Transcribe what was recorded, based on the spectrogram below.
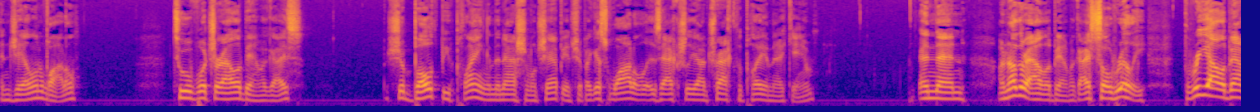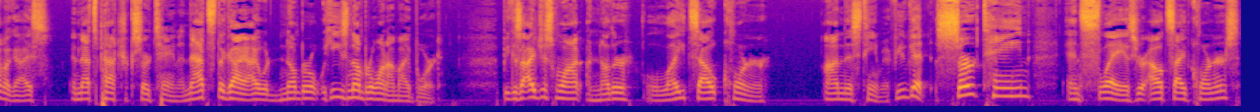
and Jalen Waddle, two of which are Alabama guys. Should both be playing in the national championship. I guess Waddle is actually on track to play in that game. And then another Alabama guy. So really, three Alabama guys, and that's Patrick Surtain. And that's the guy I would number he's number one on my board. Because I just want another lights out corner on this team. If you get Surtain and Slay as your outside corners,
